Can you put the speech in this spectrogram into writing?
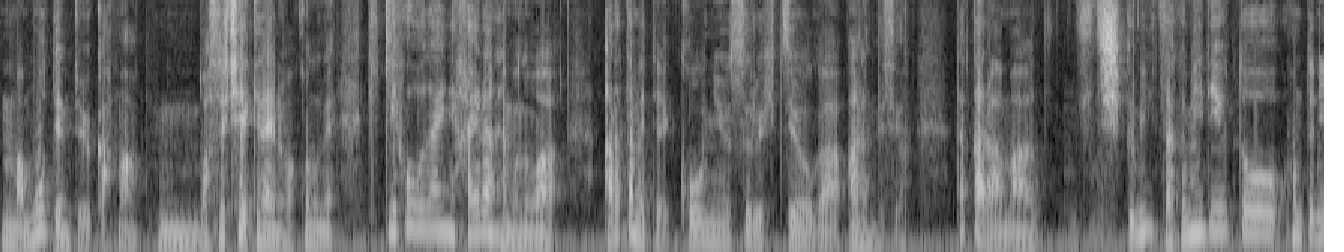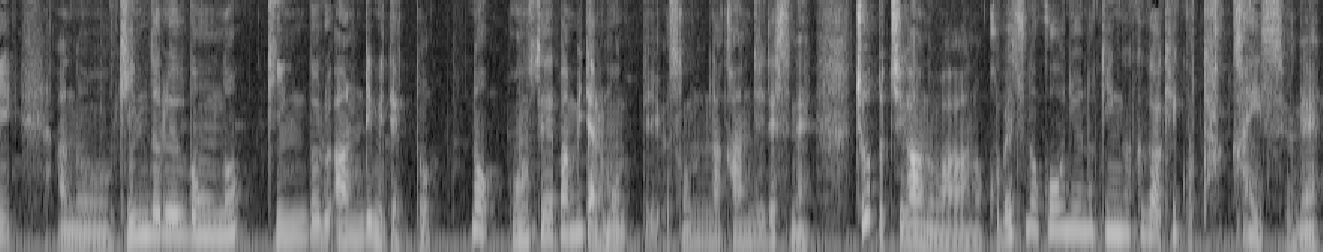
まあ、盲点というか、まあ、うん、忘れちゃいけないのは、このね、聞き放題に入らないものは、改めて購入する必要があるんですよ。だから、まあ、仕組み、座組で言うと、本当に、あの、Kindle 本の Kindle Unlimited の音声版みたいなもんっていう、そんな感じですね。ちょっと違うのは、あの、個別の購入の金額が結構高いんですよね。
